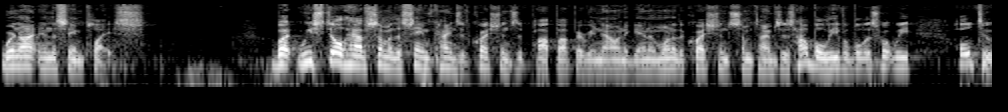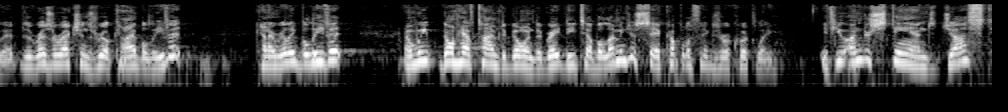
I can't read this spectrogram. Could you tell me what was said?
We're not in the same place. But we still have some of the same kinds of questions that pop up every now and again. And one of the questions sometimes is how believable is what we hold to it? The resurrection is real. Can I believe it? Can I really believe it? And we don't have time to go into great detail, but let me just say a couple of things real quickly. If you understand just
